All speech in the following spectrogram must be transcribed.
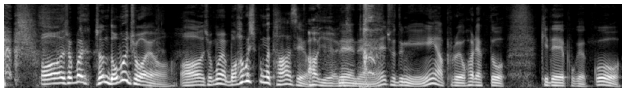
어 정말 전 너무 좋아요. 어 정말 뭐 하고 싶은 거 다 하세요. 아, 예, 알겠습니다. 네네 주둥이 앞으로의 활약도 기대해 보겠고.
